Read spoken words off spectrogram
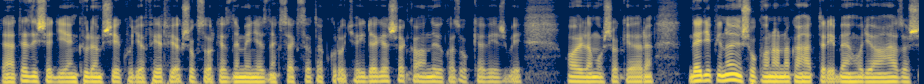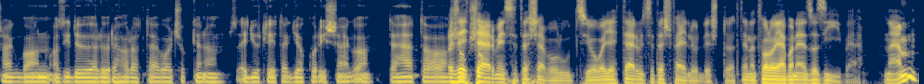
Tehát ez is egy ilyen különbség, hogy a férfiak sokszor kezdeményeznek szexet akkor, hogyha idegesek, a nők azok kevésbé hajlamosak erre. De egyébként nagyon sok van annak a hátterében, hogy a házasságban az idő előre haladtával csökken az együttlétek gyakorisága. Tehát a Ez sok- egy természetes evolúció, vagy egy természetes fejlődés történet. Valójában ez az íve, nem?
